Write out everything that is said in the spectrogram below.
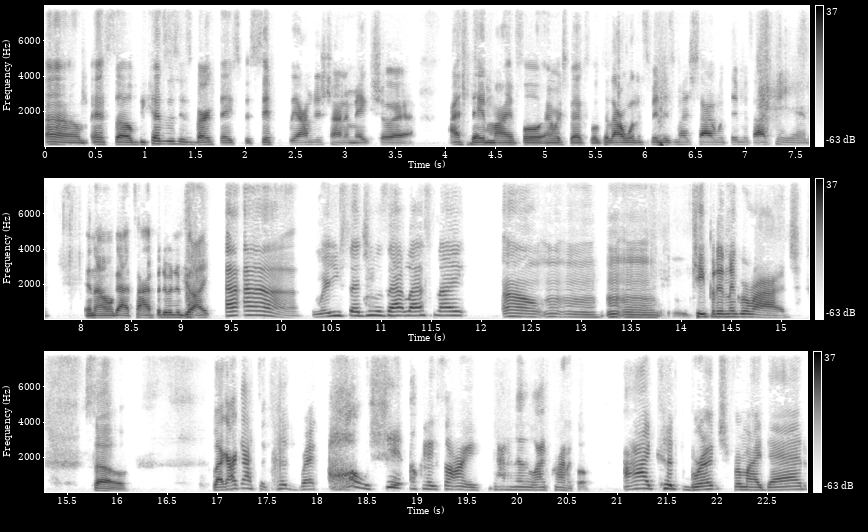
Um, and so because it's his birthday specifically, I'm just trying to make sure I stay mindful and respectful because I want to spend as much time with them as I can, and I don't got time for them to be like, uh, uh where you said you was at last night? Oh, mm, mm, mm, keep it in the garage. So, like, I got to cook breakfast. Oh shit! Okay, sorry, got another life chronicle. I cooked brunch for my dad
